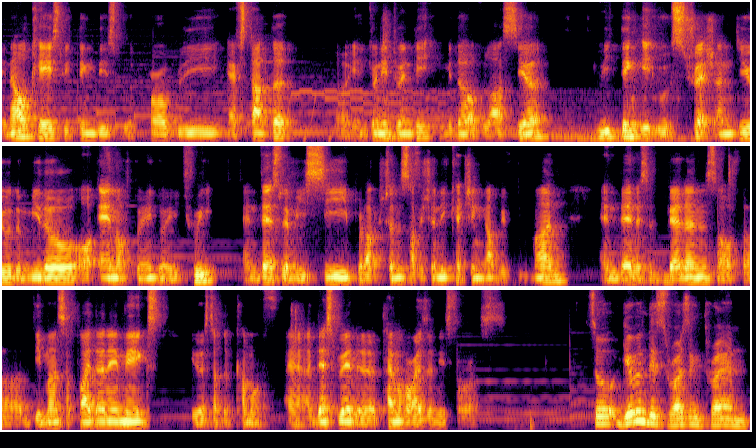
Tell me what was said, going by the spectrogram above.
In our case, we think this would probably have started uh, in 2020, middle of last year. We think it would stretch until the middle or end of 2023. And that's when we see production sufficiently catching up with demand. And then there's a balance of uh, demand supply dynamics. It will start to come off. Uh, that's where the time horizon is for us. So, given this rising trend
